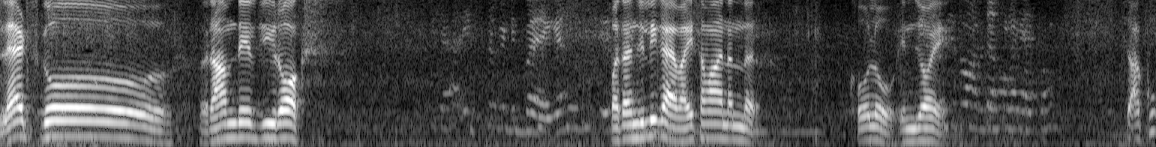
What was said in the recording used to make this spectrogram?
let's go Ramdev ji rocks क्या इसमें भी डिब्बा है क्या पतंजलि का है भाई सामान अंदर खोलो एंजॉय चाकू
